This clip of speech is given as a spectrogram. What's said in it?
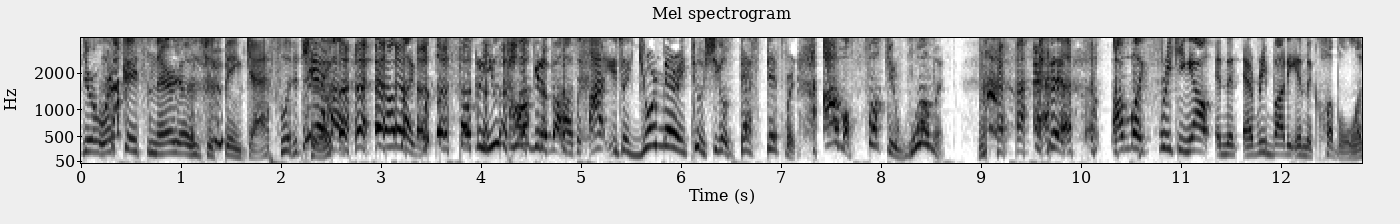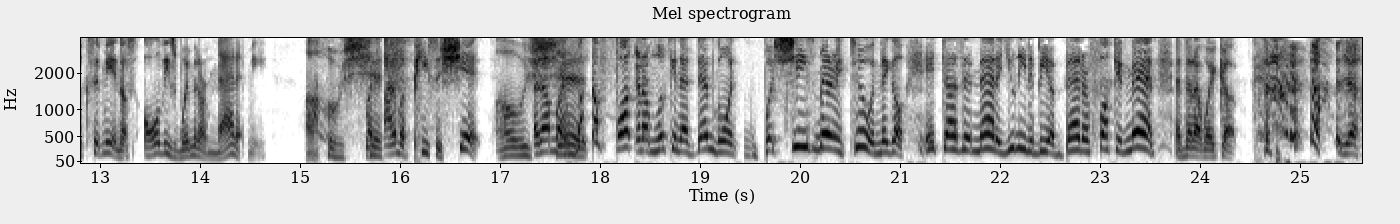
your worst case scenario is just being gaslit too. Yeah. And I'm like, "What the fuck are you talking about?" I was like, I, "It's like you're married too." She goes, "That's different. I'm a fucking woman." I'm like freaking out, and then everybody in the club looks at me, and all these women are mad at me. Oh shit. Like I'm a piece of shit. Oh, shit. And I'm like, what the fuck? And I'm looking at them going, but she's married too. And they go, it doesn't matter. You need to be a better fucking man. And then I wake up. yeah.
